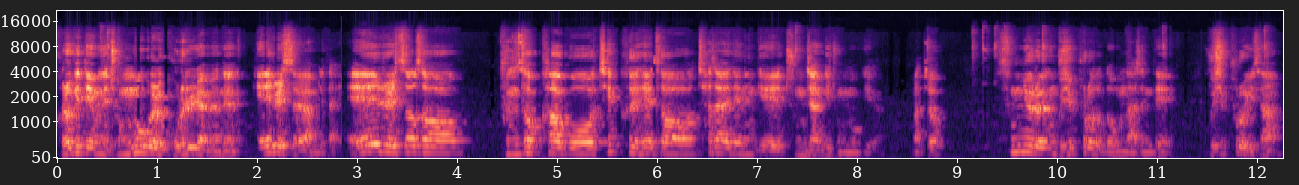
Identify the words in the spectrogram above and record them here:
그렇기 때문에 종목을 고르려면은 애를 써야 합니다. 애를 써서 분석하고 체크해서 찾아야 되는 게 중장기 종목이에요. 맞죠? 승률은 90%도 너무 낮은데 90% 이상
